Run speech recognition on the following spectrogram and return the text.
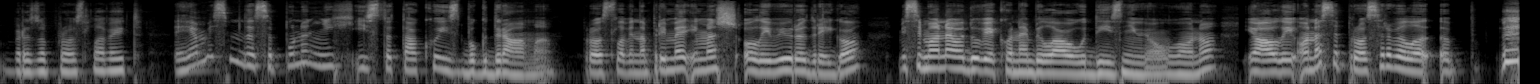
brzo proslaviti. E, ja mislim da se puno njih isto tako i zbog drama proslavi. Na primjer, imaš Oliviju Rodrigo. Mislim, ona je od uvijek, ona je bila u Disneyu i ovo ono. Ja, ali ona se proslavila... e,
